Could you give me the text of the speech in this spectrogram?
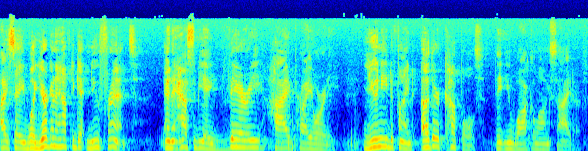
I say, well, you're going to have to get new friends. And it has to be a very high priority. You need to find other couples that you walk alongside of.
